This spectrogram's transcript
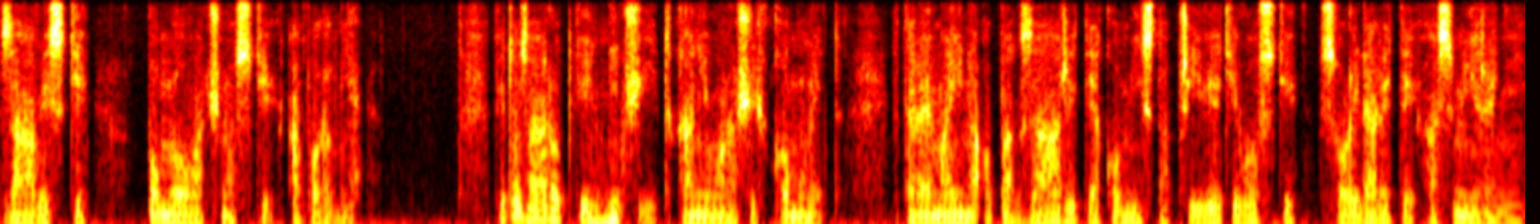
závisti, pomlouvačnosti a podobně. Tyto zárodky ničí tkanivo našich komunit, které mají naopak zářit jako místa přívětivosti, solidarity a smíření.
